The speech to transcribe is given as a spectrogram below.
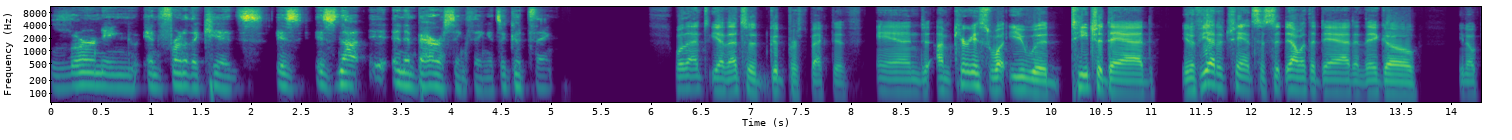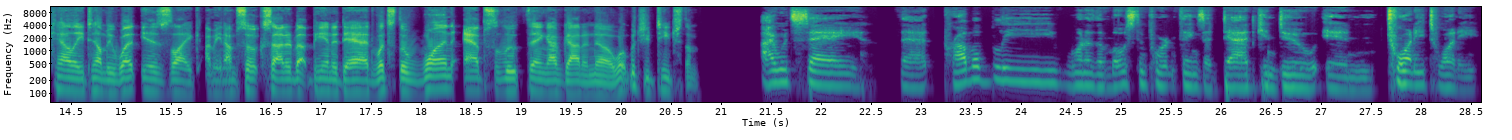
learning in front of the kids is is not an embarrassing thing it's a good thing. Well that yeah that's a good perspective and i'm curious what you would teach a dad you know if you had a chance to sit down with a dad and they go you know, Kelly, tell me what is like, I mean, I'm so excited about being a dad. What's the one absolute thing I've got to know? What would you teach them? I would say that probably one of the most important things a dad can do in 2020,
